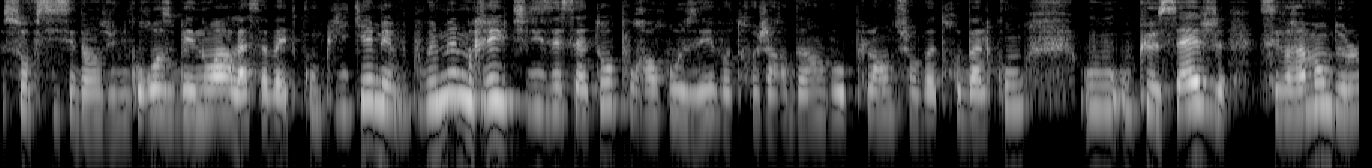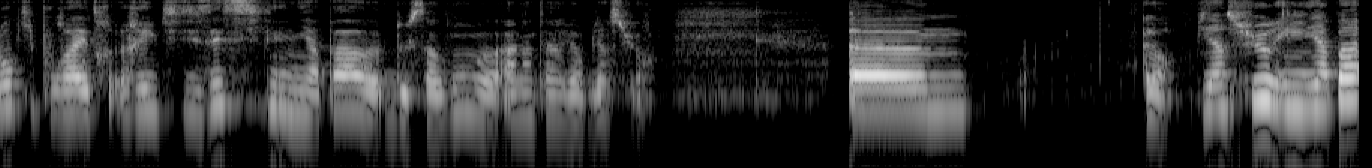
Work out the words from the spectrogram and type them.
sauf si c'est dans une grosse baignoire, là ça va être compliqué, mais vous pouvez même réutiliser cette eau pour arroser votre jardin, vos plantes sur votre balcon ou, que sais-je. C'est vraiment de l'eau qui pourra être réutilisée s'il n'y a pas de savon à l'intérieur, bien sûr. Alors, bien sûr, il n'y a pas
